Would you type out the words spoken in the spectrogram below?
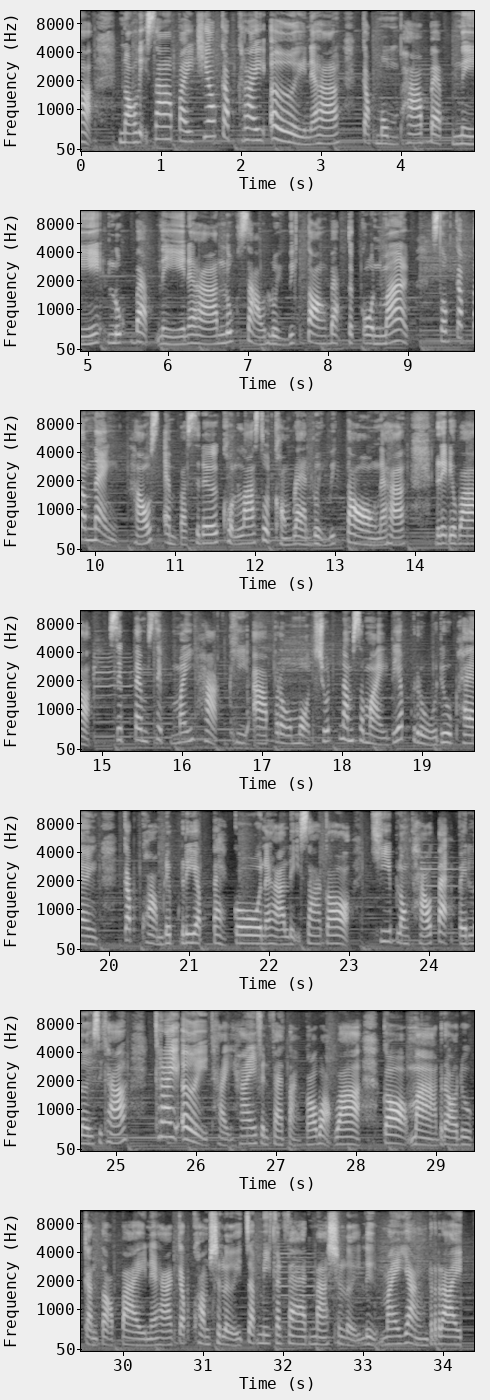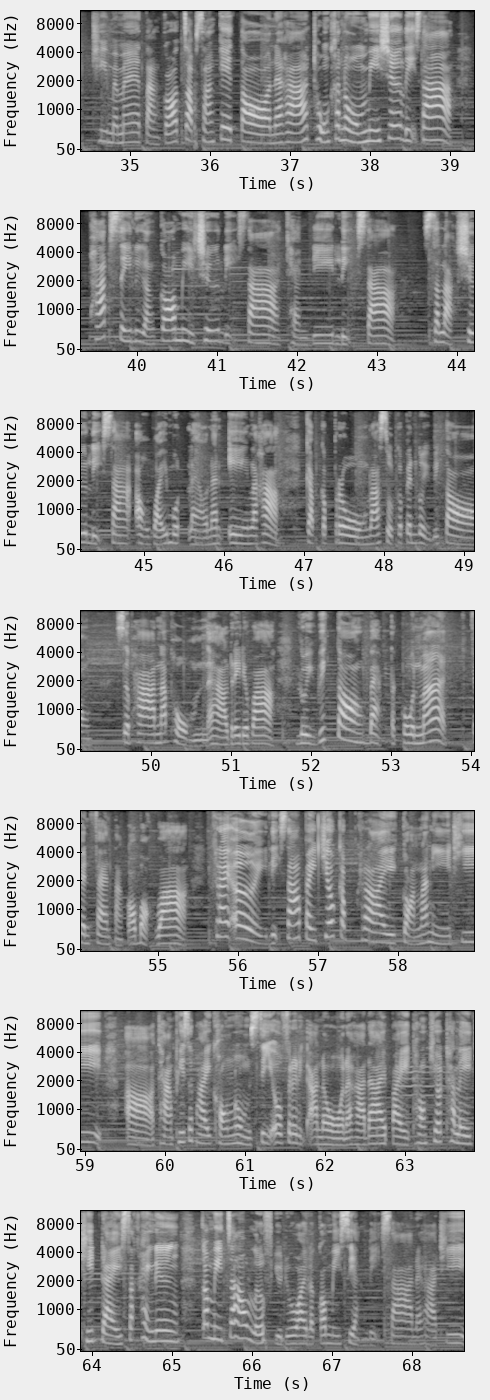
น้องลิซ่าไปเที่ยวกับใครเอ่ยนะคะ กับมุมภาพแบบนี้ลุคแบบนี้นะคะลุคสาวหลุยวิกตองแบบตะโกนมาก สมกับตำแหน่ง House Ambassador คนล่าสุดของแบรนด์หลุยวิกตองนะคะ เรียกได้ว่า 10 เต็ม 10 ไม่หัก PR โปรโมทชุดนำสมัยเรียบหรูดูแพง กับความเรียบๆแต่โกนะคะลิซ่าก็คีบรองเท้าแตะไปเลยสิคะ ใครเอ่ยถ่ายให้แฟนๆต่างก็บอกว่า ก็มารอดูกันต่อไปนะคะ กับความเฉลยจะมีแฟนๆมาเฉลยหรือไม่อย่างไรที่แม่ๆต่างก็จับสังเกตต่อนะคะถุงขนมมีชื่อลิซ่าพัดสีเหลืองก็มีชื่อลิซ่าแคนดี้ลิซ่า สลักชื่อลิซ่าเอาไว้หมดแล้วนั่นเองละค่ะ กับกระโปรงล่าสุดก็เป็นหลุยวิกตอง เสื้อผ้าหน้าผมนะคะเรียกได้ว่าหลุยวิกตองแบบตะโกนมาก แฟนๆต่างก็บอกว่า ใครเอ่ยลิซ่าไปเที่ยวกับใครก่อนหน้านี้ที่ทางพี่สะพ้ยของหนุ่มซีโอเฟรดิกอาโนนะคะ ได้ไปท่องเที่ยวทะเลที่ใดสักแห่งหนึ่งก็มีเจ้าเลิฟอยู่ด้วย แล้วก็มีเสียงลิซ่านะคะที่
